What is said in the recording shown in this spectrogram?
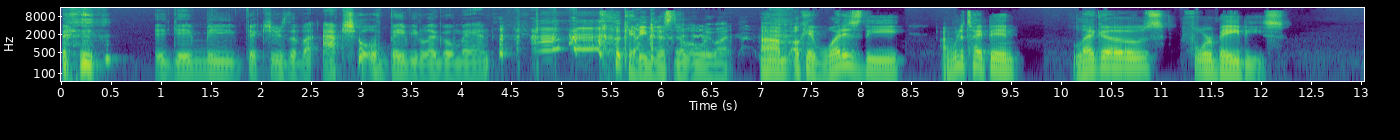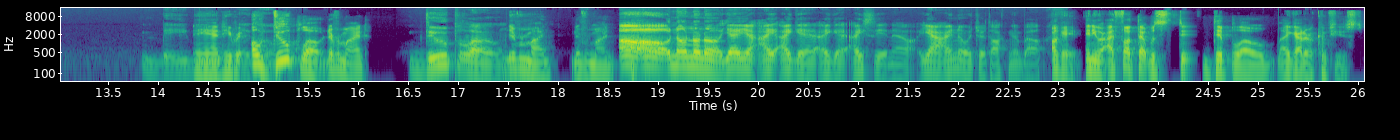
it gave me pictures of an actual baby Lego man. okay, maybe that's not what we want. Um, okay, what is the? I'm going to type in Legos for babies. Baby. And here, oh, Duplo. Never mind. Duplo. Never mind. Never mind. Oh, oh no no no yeah yeah I I get it I get it. I see it now. Yeah, I know what you're talking about. Okay. Anyway, I thought that was Di- Diplo. I got it confused.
